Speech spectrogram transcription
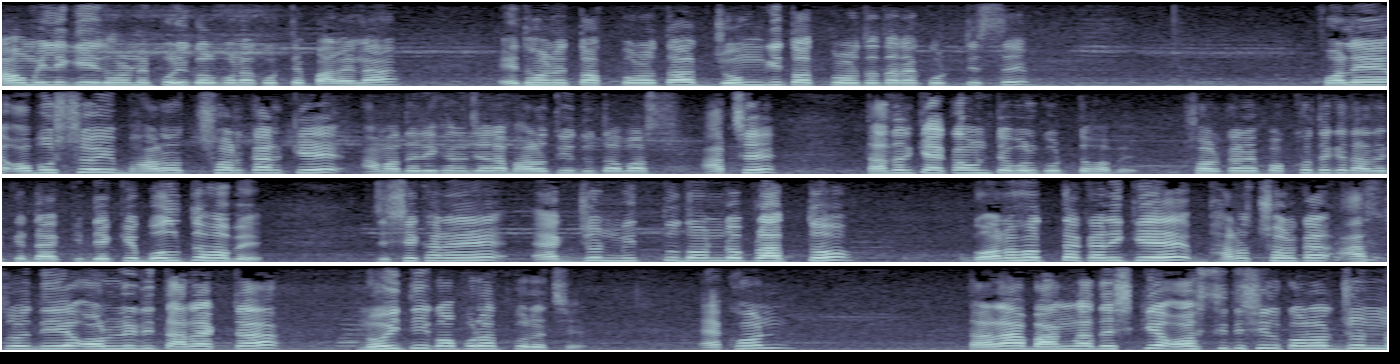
আওয়ামী লীগ এই ধরনের পরিকল্পনা করতে পারে না। এই ধরনের তৎপরতা, জঙ্গি তৎপরতা তারা করতেছে। ফলে অবশ্যই ভারত সরকারকে, আমাদের এখানে যারা ভারতীয় দূতাবাস আছে, তাদেরকে অ্যাকাউন্টেবল করতে হবে। সরকারের পক্ষ থেকে তাদেরকে ডেকে বলতে হবে যে সেখানে একজন মৃত্যুদণ্ডপ্রাপ্ত গণহত্যাকারীকে ভারত সরকার আশ্রয় দিয়ে অলরেডি তারা একটা নৈতিক অপরাধ করেছে। এখন তারা বাংলাদেশকে অস্থিতিশীল করার জন্য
